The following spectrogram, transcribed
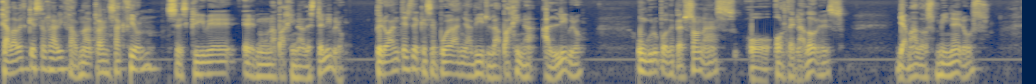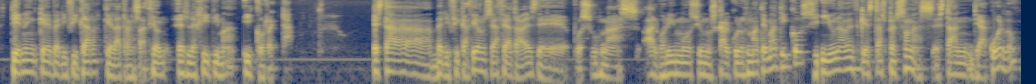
Cada vez que se realiza una transacción, se escribe en una página de este libro. Pero antes de que se pueda añadir la página al libro, un grupo de personas o ordenadores, llamados mineros, tienen que verificar que la transacción es legítima y correcta. Esta verificación se hace a través de pues, unos algoritmos y unos cálculos matemáticos y una vez que estas personas están de acuerdo,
